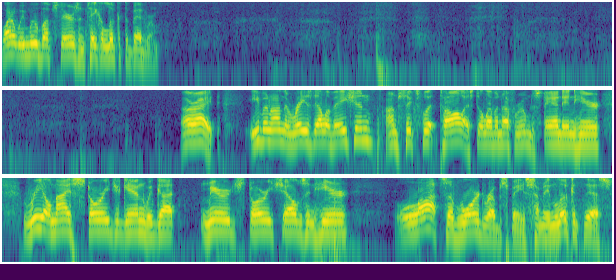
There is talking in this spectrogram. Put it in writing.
Why don't we move upstairs and take a look at the bedroom? All right, even on the raised elevation, I'm six foot tall. I still have enough room to stand in here. Real nice storage again. We've got mirrored storage shelves in here. Lots of wardrobe space. I mean, look at this.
